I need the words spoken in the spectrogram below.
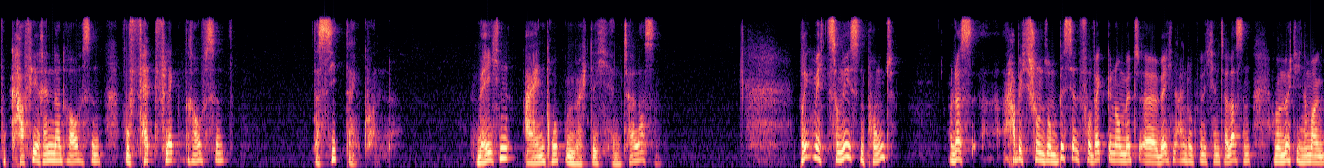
wo Kaffeeränder drauf sind, wo Fettflecken drauf sind. Das sieht dein Kunde. Welchen Eindruck möchte ich hinterlassen? Bringt mich zum nächsten Punkt. Und das habe ich schon so ein bisschen vorweggenommen mit, äh, welchen Eindruck will ich hinterlassen. Aber möchte ich nochmal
